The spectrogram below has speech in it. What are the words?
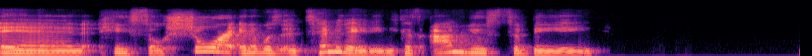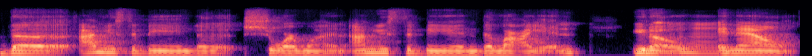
and he's so short. And it was intimidating because I'm used to being the, I'm used to being the short one. I'm used to being the lion, you know, mm-hmm. and now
